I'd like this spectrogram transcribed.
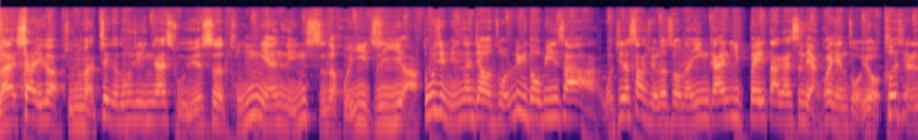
来下一个，兄弟们，这个东西应该属于是童年零食的回忆之一啊。东西名称叫做绿豆冰沙啊。我记得上学的时候呢，应该一杯大概是两块钱左右，喝起来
